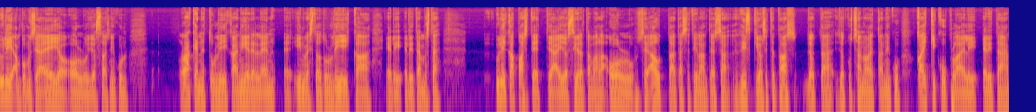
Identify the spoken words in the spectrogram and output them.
yliampumisia ei ole ollut, jossa olisi niin kuin rakennettu liikaa ja niin edelleen, investoitu liikaa. Eli, eli tämmöistä ylikapasiteettia ei ole sillä tavalla ollut. Se auttaa tässä tilanteessa. Riski on sitten taas, jotta jotkut sanoo, että niin kuin kaikki kupla, eli, eli tämä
